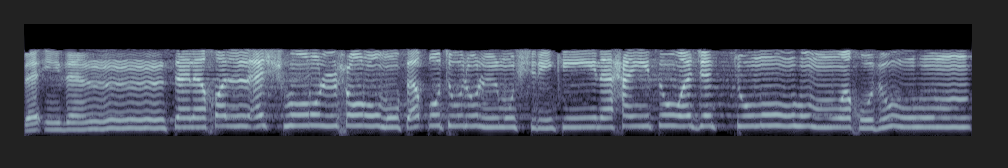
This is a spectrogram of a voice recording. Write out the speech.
فإذا انسلخ الأشهر الحرم فاقتلوا المشركين حيث وجدتموهم وخذوهم وخذوهم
